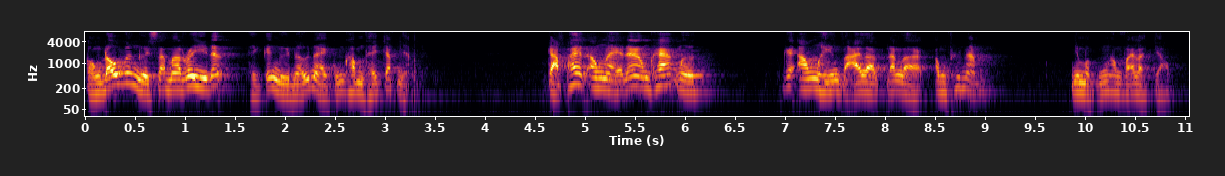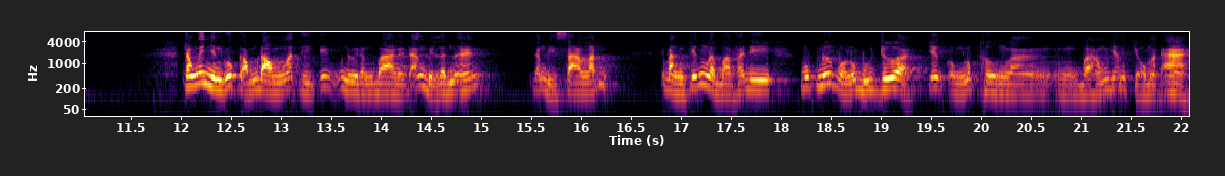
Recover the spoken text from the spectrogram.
Còn đối với người Samari đó thì cái người nữ này cũng không thể chấp nhận. Cặp hết ông này đến ông khác mà. Cái ông hiện tại là đang là ông thứ năm. Nhưng mà cũng không phải là chồng. Trong cái nhìn của cộng đồng á, thì cái người đàn bà này đáng bị lên án đáng bị xa lánh. Cái bằng chứng là bà phải đi múc nước vào lúc buổi trưa chứ còn lúc thường là ừ, bà không dám trộn mặt ai.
